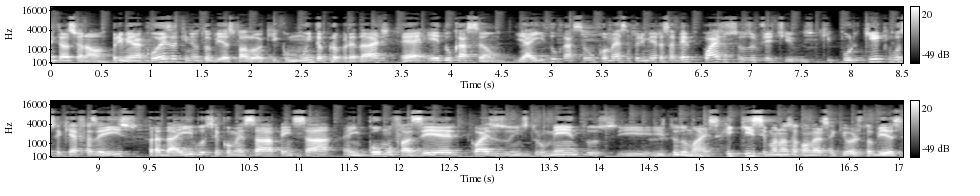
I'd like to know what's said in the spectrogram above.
internacional. Primeira coisa, que o Tobias falou aqui com muita propriedade, é educação. E a educação começa primeiro a saber quais os seus objetivos, que por que que você quer fazer isso, para daí você começar a pensar em como fazer, quais os instrumentos e, e tudo mais. Riquíssima nossa conversa aqui hoje, Tobias.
